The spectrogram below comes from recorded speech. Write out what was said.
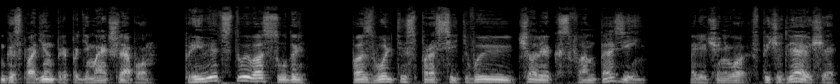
Господин приподнимает шляпу. «Приветствую вас, сударь. Позвольте спросить, вы человек с фантазией?» Речь у него впечатляющая.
